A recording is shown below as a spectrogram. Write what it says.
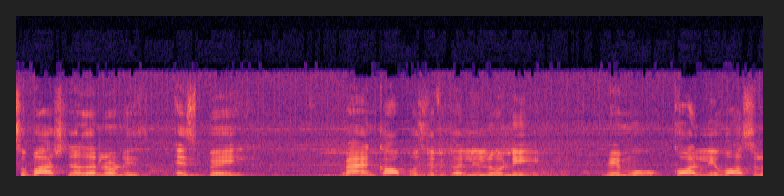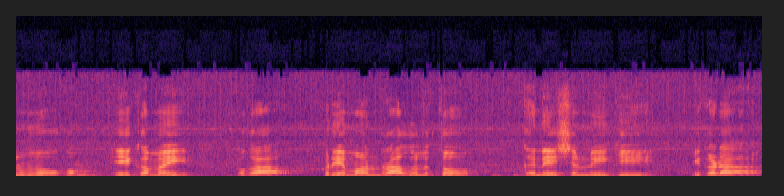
సుభాష్ నగర్లోని ఎస్బీఐ బ్యాంక్ ఆపోజిట్ గల్లీలోని మేము కాలనీ వాసులను ఒక ఏకమై ఒక ప్రేమానురాగులతో గణేశునికి ఇక్కడ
